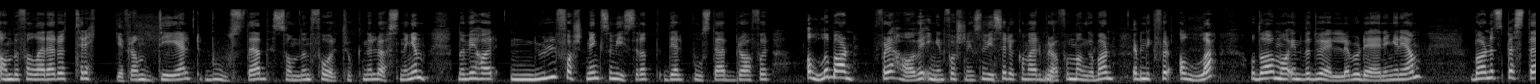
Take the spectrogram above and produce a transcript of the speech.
anbefaler her å trekke fram delt bosted som den foretrukne løsningen. Når vi har null forskning som viser at delt bosted er bra for alle barn. For det har vi ingen forskning som viser. Det kan være bra for mange barn, men ikke for alle. Og da må individuelle vurderinger igjen Barnets beste,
